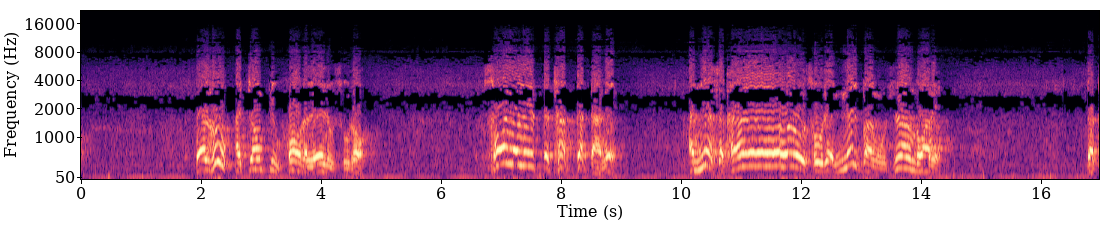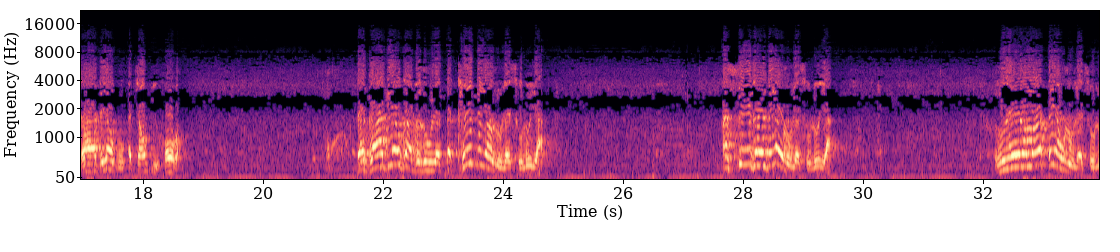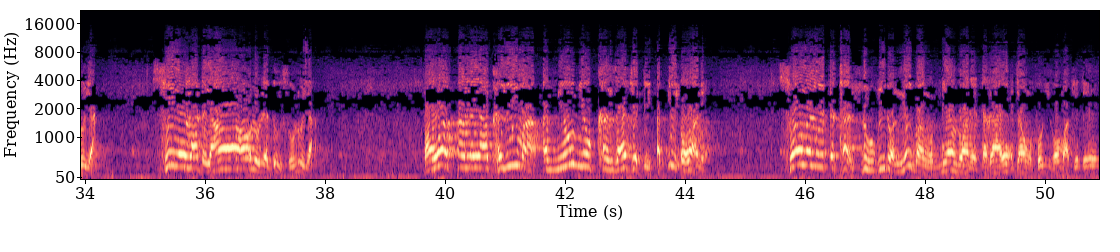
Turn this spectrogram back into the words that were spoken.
ဘယ်လိုအကြောင်းပြုဟောတယ်လဲလို့ဆိုတော့ဆောလလေးတထကတ္တာနဲ့အမျက်စခန်းလို့ဆိုတဲ့နိဗ္ဗာန်ကိုလှမ်းသွားတဲ့တက္ကရာတယောက်ကိုအကြောင်းပြုဟောပါ တက္ကရာတယောက်ကဘယ်သူလဲတထေးတယောက်လို့လဲဆိုလို့ရအစေခံတယောက်လို့လဲဆိုလို့ရလေရမတယောက်လို့လဲဆိုလို့ရဆင်းရဲသားတရားလို့လည်းသူဆိုလို့ရဘဝတန်လျာခကြီးမှာအမျိုးမျိုးခံစားချက်တွေအပြည့်အဝနဲ့ဆွမ်းကလေးတစ်ထပ်လှူပြီးတော့နိဗ္ဗာန်ကိုမြန်းသွားတဲ့တရားရဲ့အကြောင်းကိုဘုန်းကြီးဟောမှာဖြစ်တယ်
